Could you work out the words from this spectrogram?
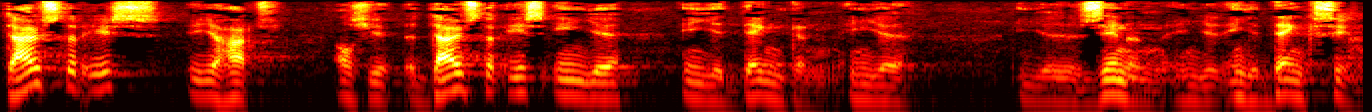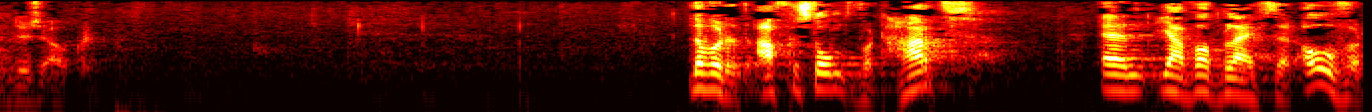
duister is in je hart. Als je duister is in je, in je denken, in je, in je zinnen, in je, in je denkzin dus ook. Dan wordt het afgestomd, wordt hard. En ja, wat blijft er over?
